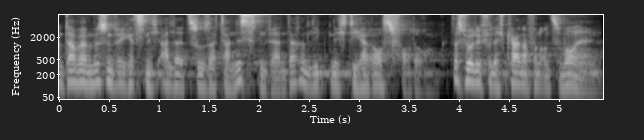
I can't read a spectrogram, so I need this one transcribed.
Und dabei müssen wir jetzt nicht alle zu Satanisten werden. Darin liegt nicht die Herausforderung. Das würde vielleicht keiner von uns wollen.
